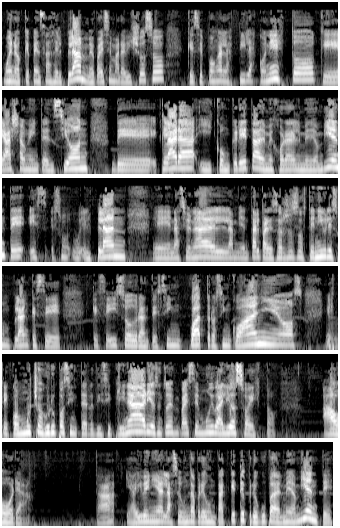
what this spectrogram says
bueno, ¿qué pensás del plan? Me parece maravilloso que se pongan las pilas con esto, que haya una intención de clara y concreta de mejorar el medio ambiente. Es, es un- el plan eh, nacional ambiental para el desarrollo sostenible es un plan que se que se hizo durante cin- cuatro o cinco años, este, con muchos grupos interdisciplinarios. Entonces me parece muy valioso esto. Ahora, ¿tá? Y ahí venía la segunda pregunta, ¿qué te preocupa del medio ambiente?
